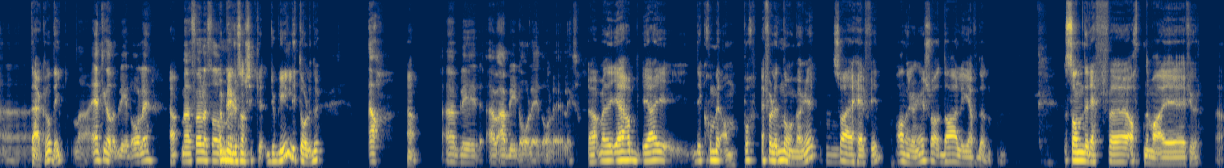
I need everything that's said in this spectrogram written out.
Uh, Det er jo ikke noe digg. Nei, en ting er at det blir dårlig, Ja. men jeg føler sånn Men blir du sånn skikkelig Du blir litt dårlig, du. jeg, blir, jeg, jeg blir dårlig, dårlig, liksom. Ja, men jeg, har- jeg, det kommer an på. Jeg føler noen ganger Mm. så er jeg helt fin, og andre ganger så da ligger jeg for døden. Sånn ref eh, 18. mai i fjor. Ja.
